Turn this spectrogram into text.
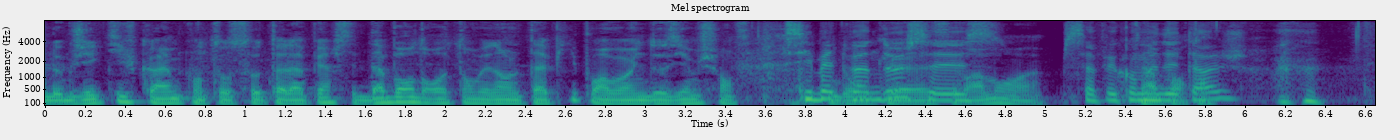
L'objectif, quand même, quand on saute à la perche, c'est d'abord de retomber dans le tapis pour avoir une deuxième chance. 6 mètres Donc, 22, euh, c'est vraiment, euh, ça fait combien d'étages?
